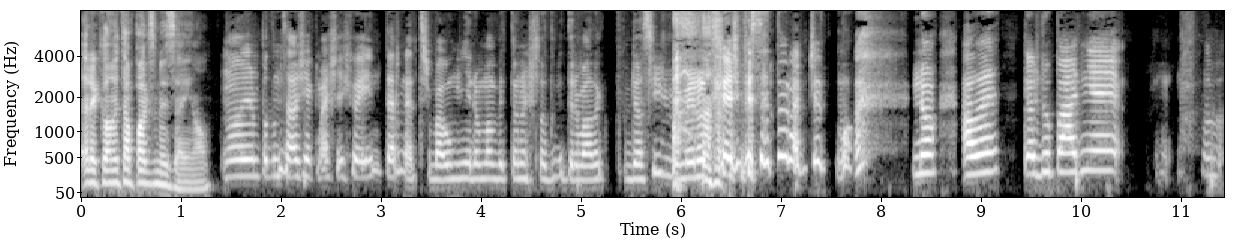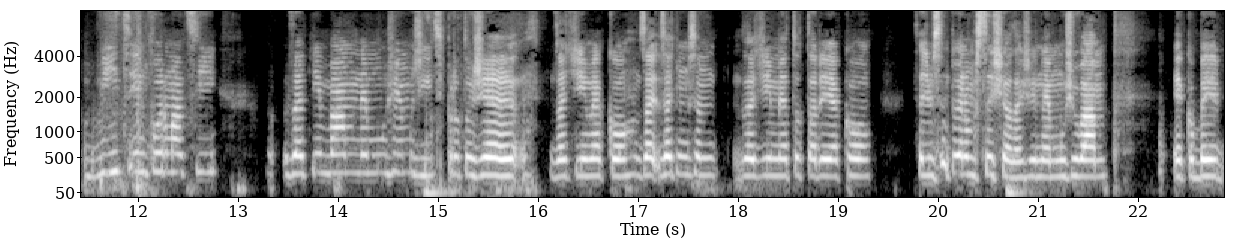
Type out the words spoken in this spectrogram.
reklamy tam pak zmizej, no. No jen potom záleží, jak máš rychlý internet. Třeba u mě doma by to nešlo, to by trvalo tak další dvě minuty, než by se to načetlo. No, ale každopádně víc informací zatím vám nemůžem říct, protože zatím jako, za, zatím jsem, zatím je to tady jako, zatím jsem to jenom slyšel, takže nemůžu vám jakoby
